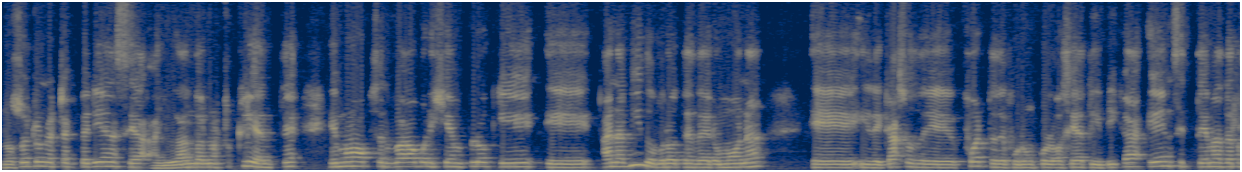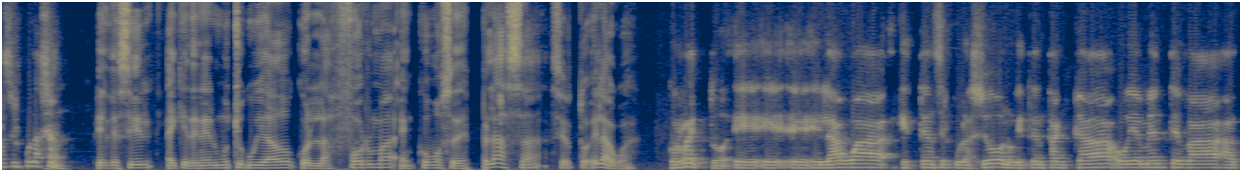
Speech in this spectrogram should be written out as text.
Nosotros en nuestra experiencia, ayudando a nuestros clientes, hemos observado, por ejemplo, que eh, han habido brotes de aeromona eh, y de casos de fuertes de furunculosis atípica en sistemas de recirculación. Es decir, hay que tener mucho cuidado con la forma en cómo se desplaza, ¿cierto?, el agua. Correcto. Eh, el agua que esté en circulación o que esté entancada, obviamente va a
